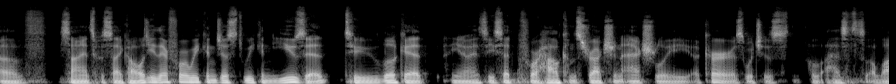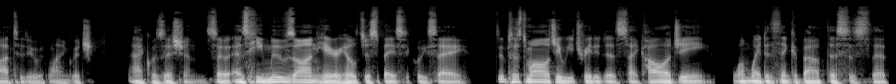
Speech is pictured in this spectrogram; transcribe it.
of science with psychology. Therefore, we can just, we can use it to look at you know, as he said before, how construction actually occurs, which is has a lot to do with language acquisition. So as he moves on here, he'll just basically say, epistemology, we treat it as psychology. One way to think about this is that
